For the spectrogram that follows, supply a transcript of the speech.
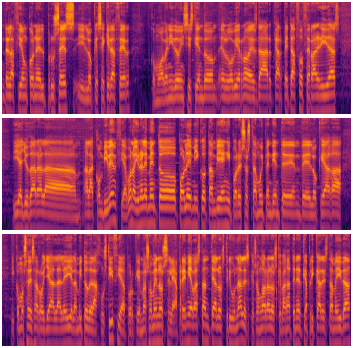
relación con el Prusés y lo que se quiere hacer, como ha venido insistiendo el gobierno, es dar carpetazo, cerrar heridas y ayudar a la, a la convivencia. Bueno, hay un elemento polémico también y por eso está muy pendiente de lo que haga y cómo se desarrolla la ley en el ámbito de la justicia, porque más o menos se le apremia bastante a los tribunales, que son ahora los que van a tener que aplicar esta medida,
